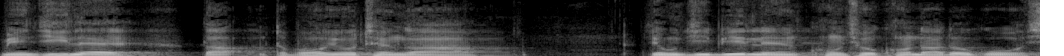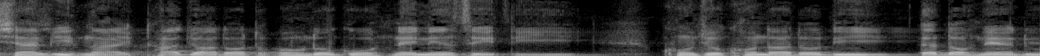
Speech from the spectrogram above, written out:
မင်းကြီးလည်းတတဘောရိုးထင်က ယုံကြည်ပြီးလင်ခွန်ချိုခွန်သာတို့ကိုရှမ်းပြည်၌ထကြွသောတပုံတို့ကိုနှိမ်နှင်းစေသည်ခွန်ချိုခွန်သာတို့သည်တက်တော်နှင့်အတူ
